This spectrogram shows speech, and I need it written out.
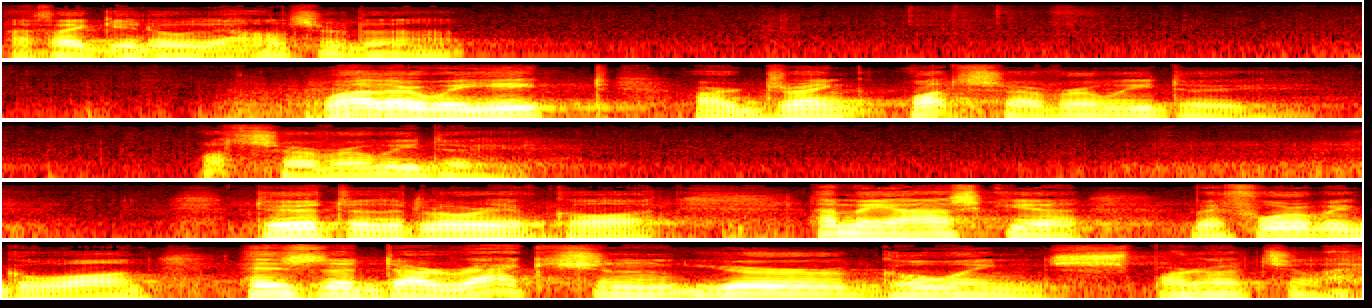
I think you know the answer to that. Whether we eat or drink, whatsoever we do, whatsoever we do. Do it to the glory of God. Let me ask you before we go on is the direction you're going spiritually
